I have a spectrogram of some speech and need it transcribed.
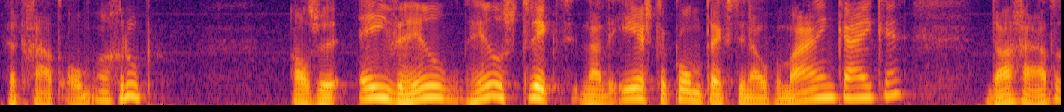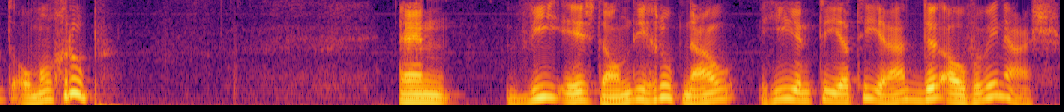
het gaat om een groep. Als we even heel, heel strikt naar de eerste context in openbaring kijken, dan gaat het om een groep. En wie is dan die groep? Nou, hier in Thyatira de overwinnaars.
